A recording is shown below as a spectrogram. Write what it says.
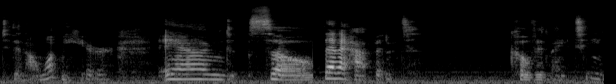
do they not want me here? And so then it happened, COVID-19.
